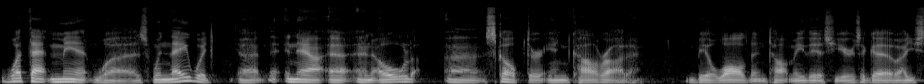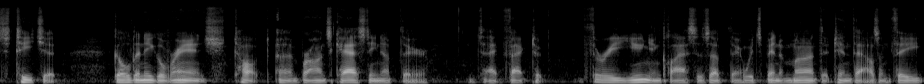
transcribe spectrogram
what that meant was when they would uh, now uh, an old uh, sculptor in Colorado, Bill Walden, taught me this years ago. I used to teach at Golden Eagle Ranch, taught uh, bronze casting up there. In fact, took three union classes up there. We'd spend a month at ten thousand feet.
